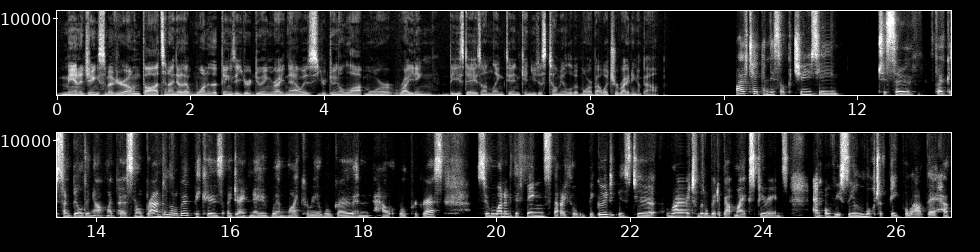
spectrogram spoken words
managing some of your own thoughts. And I know that one of the things that you're doing right now is you're doing a lot more writing these days on LinkedIn. Can you just tell me a little bit more about what you're writing about? I've taken this opportunity to sort of focus on building out my personal brand a little bit because I don't know where my career will go and how it will progress. So, one of the things that I thought would be good is to write a little bit about my experience. And obviously, a lot of people out there have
